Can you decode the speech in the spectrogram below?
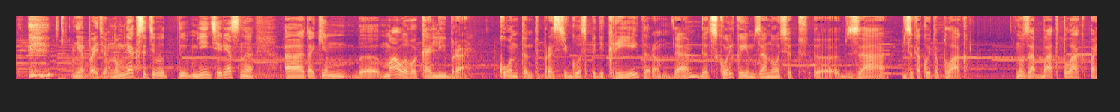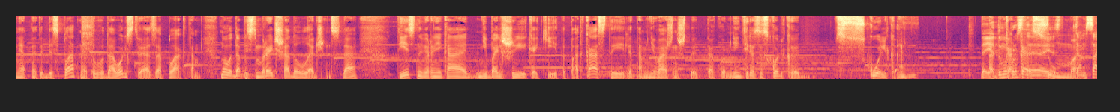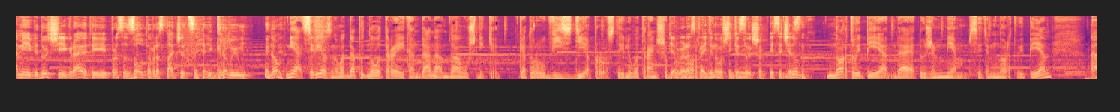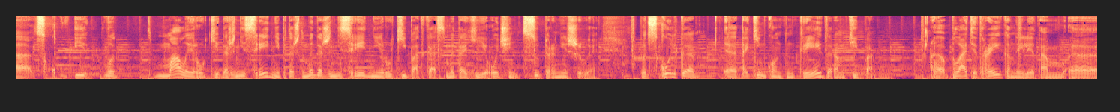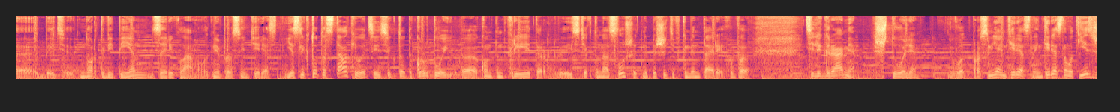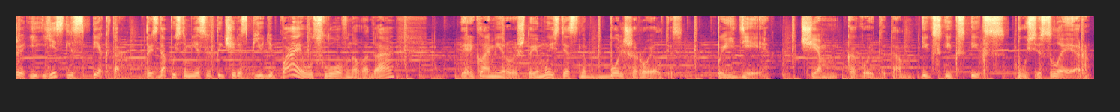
не пойдем. Но у меня, кстати, вот мне интересно а, таким а, малого калибра контент, прости господи, креаторам, да, сколько им заносят э, за, за какой-то плаг. Ну, за бат-плаг, понятно, это бесплатно, это в удовольствие, а за плаг там... Ну, вот, допустим, Raid Shadow Legends, да? Есть наверняка небольшие какие-то подкасты или там, неважно, что это такое. Мне интересно, сколько... Сколько? Да, я а думаю, просто сумма? там сами ведущие играют и просто золотом расплачиваются игровым. Ну, нет, серьезно, вот, доп... ну, вот Рейкон, да, на наушники, которые везде просто, или вот раньше Первый раз Nord... про эти наушники слышу, если ну, честно. Ну, NordVPN, да, это уже мем с этим NordVPN. А, и вот малой руки, даже не средней, потому что мы даже не средние руки подкаст, мы такие очень супер нишевые. Вот сколько э, таким контент-креаторам типа Э, платит Рейкон или там э, NordVPN за рекламу. Вот мне просто интересно. Если кто-то сталкивается, если кто-то крутой э, контент-креатор из тех, кто нас слушает, напишите в комментариях в Телеграме, что ли, Вот, просто мне интересно. Интересно, вот есть же, есть ли спектр? То есть, допустим, если ты через PewDiePie условного, да, рекламируешь, то ему, естественно, больше роялтис, по идее, чем какой-то там XXX Pussy Slayer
